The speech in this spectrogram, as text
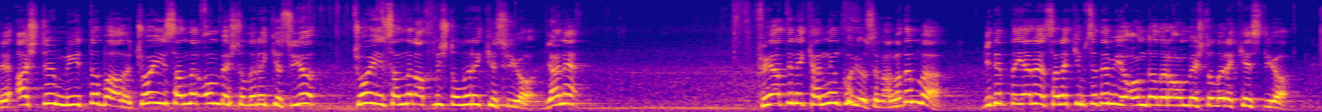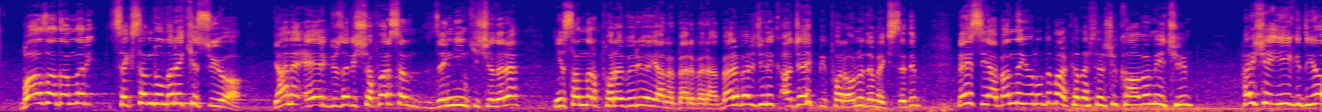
e, açtığın mühitte bağlı. Çoğu insanlar 15 dolara kesiyor. Çoğu insanlar 60 dolara kesiyor. Yani fiyatını kendin koyuyorsun anladın mı? Gidip de yani sana kimse demiyor 10 dolara 15 dolara kes diyor. Bazı adamlar 80 dolara kesiyor. Yani eğer güzel iş yaparsan zengin kişilere insanlar para veriyor yani berbere. Berbercilik acayip bir para onu demek istedim. Neyse ya ben de yoruldum arkadaşlar şu kahvemi içeyim. Her şey iyi gidiyor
